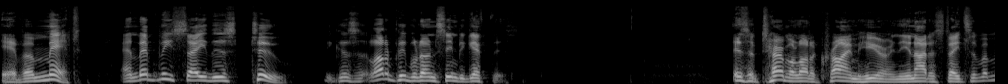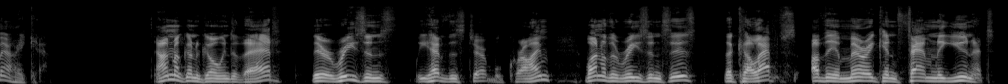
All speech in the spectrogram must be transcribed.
ever met. And let me say this too, because a lot of people don't seem to get this there's a terrible lot of crime here in the United States of America. I'm not going to go into that. There are reasons we have this terrible crime. One of the reasons is the collapse of the American family unit.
